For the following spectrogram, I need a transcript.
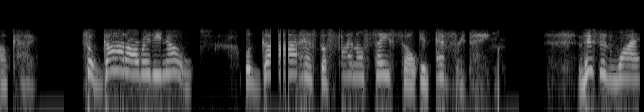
Okay. So God already knows. But God has the final say so in everything. This is why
